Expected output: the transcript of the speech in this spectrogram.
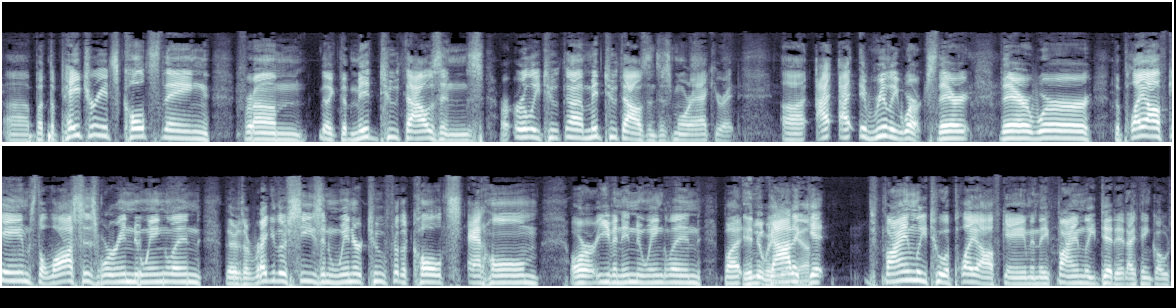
Uh, but the Patriots Colts thing from like the mid 2000s or early two, uh, mid 2000s is more accurate. Uh, I, I, it really works. There, there were the playoff games. The losses were in New England. There's a regular season win or two for the Colts at home or even in New England. But in you got to yeah. get finally to a playoff game, and they finally did it. I think. Oh,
